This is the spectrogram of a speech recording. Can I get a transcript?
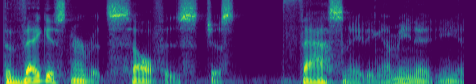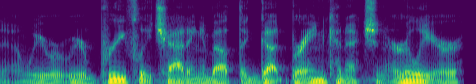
the vagus nerve itself is just fascinating. I mean, it, you know, we were we were briefly chatting about the gut brain connection earlier,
